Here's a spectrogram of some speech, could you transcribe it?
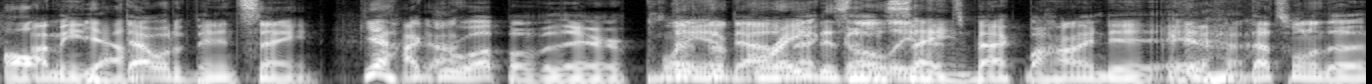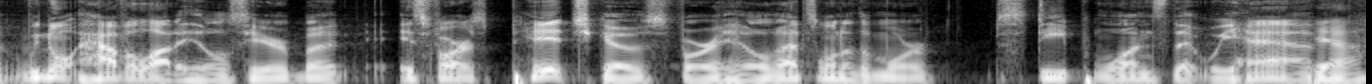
All- I mean, yeah. that would have been insane. Yeah. I grew up over there playing the down grade that is gully that's insane. back behind it, and Yeah. that's one of the. We don't have a lot of hills here, but as far as pitch goes for a hill, that's one of the more steep ones that we have. Yeah.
